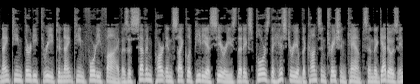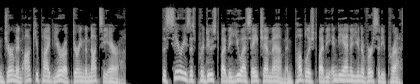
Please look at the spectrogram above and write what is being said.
1933–1945 is a seven-part encyclopedia series that explores the history of the concentration camps and the ghettos in German-occupied Europe during the Nazi era. The series is produced by the USHMM and published by the Indiana University Press.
